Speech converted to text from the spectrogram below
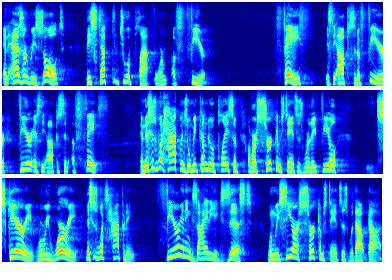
And as a result, they stepped into a platform of fear. Faith is the opposite of fear, fear is the opposite of faith. And this is what happens when we come to a place of, of our circumstances where they feel scary, where we worry. This is what's happening. Fear and anxiety exist when we see our circumstances without God.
